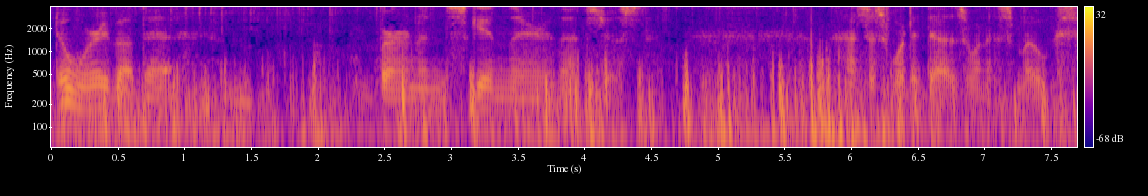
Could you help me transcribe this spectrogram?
Don't worry about that burning skin there. That's just, that's just what it does when it smokes.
